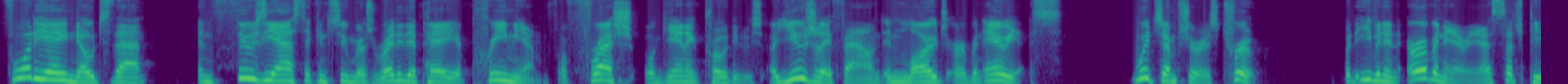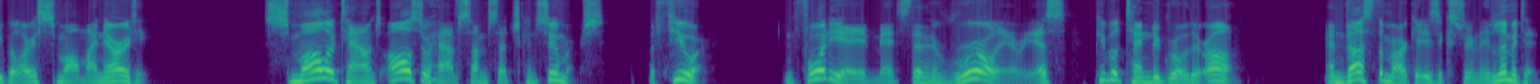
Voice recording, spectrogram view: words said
Fortier notes that enthusiastic consumers ready to pay a premium for fresh, organic produce are usually found in large urban areas, which I'm sure is true. But even in urban areas, such people are a small minority. Smaller towns also have some such consumers, but fewer. And Fortier admits that in rural areas, people tend to grow their own, and thus the market is extremely limited.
